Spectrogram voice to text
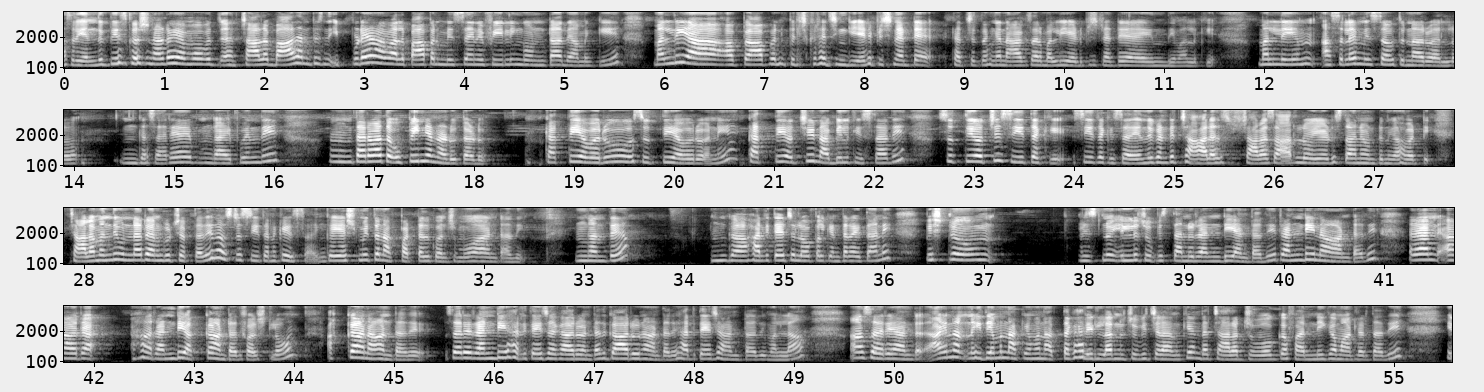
అసలు ఎందుకు తీసుకొచ్చినాడో ఏమో చాలా బాధ అనిపిస్తుంది. ఇప్పుడే వాళ్ళ పాపని మిస్ అయిన ఫీలింగ్ ఉంటుంది ఆమెకి. మళ్ళీ ఆ పాపని పిలుచుకునే ఇంక ఏడిపించినట్టే ఖచ్చితంగా నాకు సార్ మళ్ళీ ఏడిపించినట్టే అయింది వాళ్ళకి. మళ్ళీ అసలే మిస్ అవుతున్నారు వాళ్ళు. ఇంకా సరే ఇంకా అయిపోయింది. తర్వాత ఒపీనియన్ అడుగుతాడు. కత్తి ఎవరు సుత్తి ఎవరు అని. కత్తి వచ్చి నబిల్కి ఇస్తుంది సుత్తి వచ్చి సీతకి సీతకి ఇస్తుంది. ఎందుకంటే చాలా చాలా సార్లు ఏడుస్తూనే ఉంటుంది కాబట్టి. చాలామంది ఉన్నారు అని కూడా చెప్తుంది ఫస్ట్ సీతనకే ఇస్తుంది ఇంకా యష్మితో నాకు పట్టదు కొంచెము అంటుంది. ఇంకంతే. ఇంకా హరితేజ లోపలికి ఎంటర్ అవుతా అని విష్ణు విష్ణు ఇల్లు చూపిస్తాను రండి అంటది. రండి నా రండి రండి అక్క అంటుంది ఫస్ట్లో అక్కనా అంటుంది. సరే రండి హరితేజ గారు అంటుంది గారునా అంటుంది హరితేజ అంటుంది మళ్ళా. సరే అంట ఆయన ఇదేమో నాకేమన్నా అత్తగారి ఇళ్ళను చూపించడానికి అంటే చాలా జోక్గా ఫన్నీగా మాట్లాడుతుంది.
